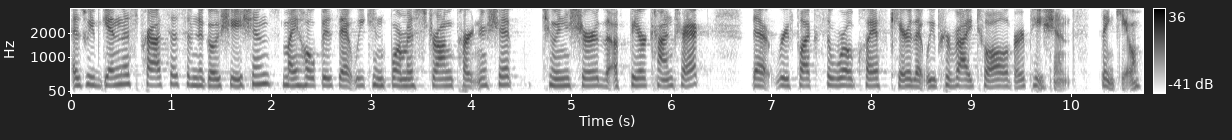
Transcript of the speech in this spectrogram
As we begin this process of negotiations, my hope is that we can form a strong partnership to ensure the, a fair contract that reflects the world-class care that we provide to all of our patients. Thank you.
